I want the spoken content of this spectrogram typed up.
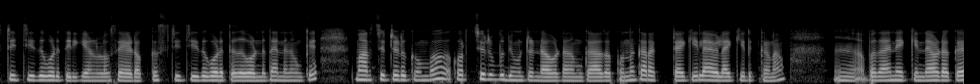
സ്റ്റിച്ച് ചെയ്ത് കൊടുത്തിരിക്കുകയാണല്ലോ. സൈഡൊക്കെ സ്റ്റിച്ച് ചെയ്ത് കൊടുത്തത് കൊണ്ട് തന്നെ നമുക്ക് മറിച്ചിട്ടെടുക്കുമ്പോൾ കുറച്ചൊരു ബുദ്ധിമുട്ടുണ്ടാവും കേട്ടോ നമുക്ക് അതൊക്കെ ഒന്ന് കറക്റ്റാക്കി ലെവലാക്കി എടുക്കണം. അപ്പോൾ അതാ നെക്കിന്റെ അവിടെയൊക്കെ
